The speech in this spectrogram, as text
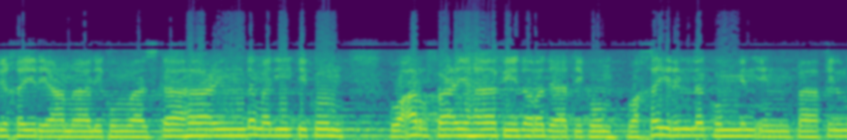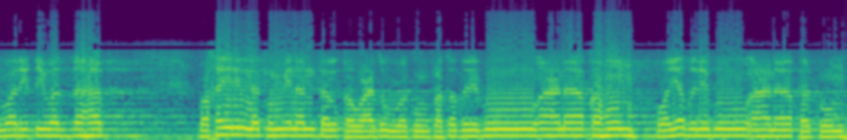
بخير أعمالكم وأزكاها عند مليككم وأرفعها في درجاتكم وخير لكم من إنفاق الورق والذهب وخير لكم من أن تلقوا عدوكم فتضربوا أعناقهم ويضربوا أعناقكم.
